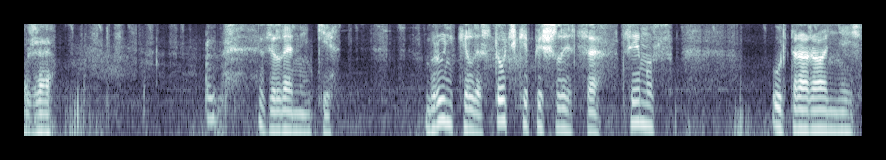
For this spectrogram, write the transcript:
вже зелененькі бруньки, листочки пішли. Це цимус ультраранній.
